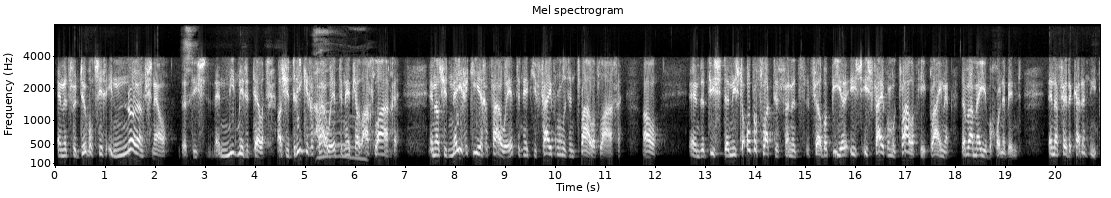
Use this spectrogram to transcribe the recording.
En het verdubbelt zich enorm snel. Dat is niet meer te tellen. Als je drie keer gevouwen oh. hebt, dan heb je al acht lagen. En als je het negen keer gevouwen hebt, dan heb je 512 lagen al. En dat is, dan is de oppervlakte van het vel papier is, is 512 keer kleiner dan waarmee je begonnen bent. En dan verder kan het niet.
